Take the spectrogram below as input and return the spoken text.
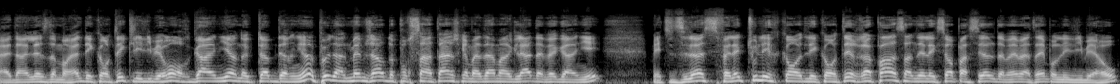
euh, dans l'Est de Montréal, des comtés que les libéraux ont regagné en octobre dernier, un peu dans le même genre de pourcentage que Mme Anglade avait gagné. Mais tu dis là, s'il fallait que tous les, les comtés repassent en élection partielle demain matin pour les libéraux,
